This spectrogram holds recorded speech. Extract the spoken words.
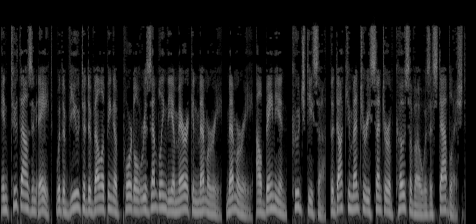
In 2008, with a view to developing a portal resembling the American Memory, Memory Albanian, Kujtesa, the Documentary Center of Kosovo was established.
